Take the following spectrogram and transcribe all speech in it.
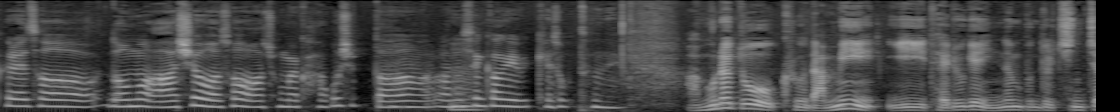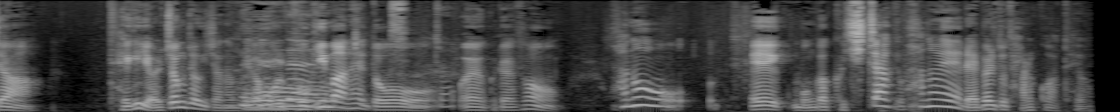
그래서 너무 아쉬워서 아, 정말 가고 싶다라는 음. 생각이 계속 드네요. 아무래도 그 남미 이 대륙에 있는 분들 진짜 되게 열정적이잖아요. 우리가 네, 뭘 네. 보기만 해도 네, 그래서 환호의 뭔가 그 시작 환호의 레벨도 다를 것 같아요.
